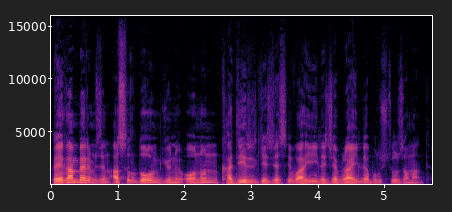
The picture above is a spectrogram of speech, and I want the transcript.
Peygamberimizin asıl doğum günü onun Kadir gecesi vahiy ile Cebrail ile buluştuğu zamandır.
